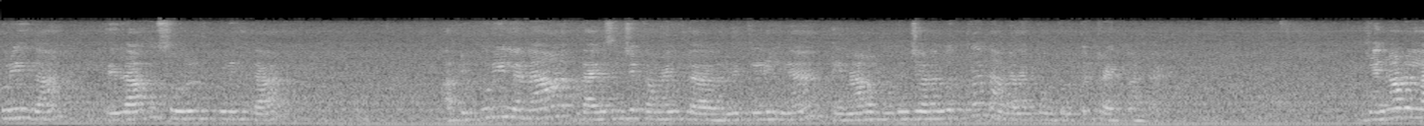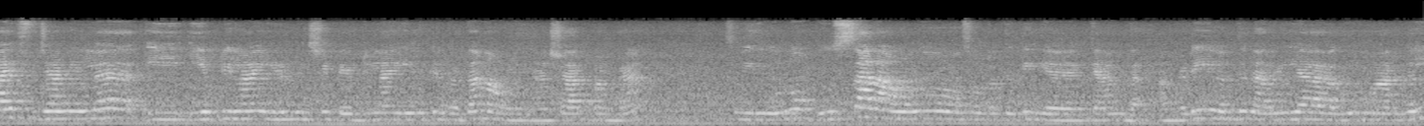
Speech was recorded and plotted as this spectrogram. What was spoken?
புரியுதா? ஏதாவது சொல்றது புரியுதா? அப்படி புரியலன்னா தயவு செஞ்சு கமெண்ட்ல வந்து கேளுங்க. என்னால் முடிஞ்ச அளவுக்கு நான் விளக்கம் கொடுக்க ட்ரை பண்ணுறேன் என்னோட லைஃப் ஜேர்னியில் எப்படிலாம் இருந்துச்சு இப்போ எப்படிலாம் இருக்குன்றது தான் நான் உங்களுக்கு நான் ஷேர் பண்ணுறேன் ஸோ இது ஒன்றும் புதுசாக நான் ஒன்றும் சொல்கிறதுக்கு இங்கே கிளம்பல. ஆல்ரெடி வந்து நிறையா குருமார்கள்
